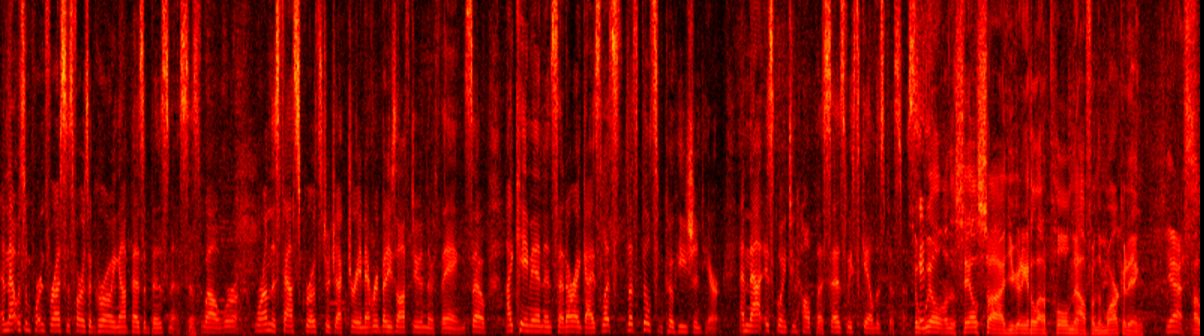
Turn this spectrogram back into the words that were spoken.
And that was important for us as far as a growing up as a business as well. We're, we're on this fast growth trajectory and everybody's off doing their thing. So I came in and said, all right guys, let's, let's build some cohesion here. And that is going to help us as we scale this business. So, Will, on the sales side, you're going to get a lot of pull now from the marketing. Yes. Uh,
